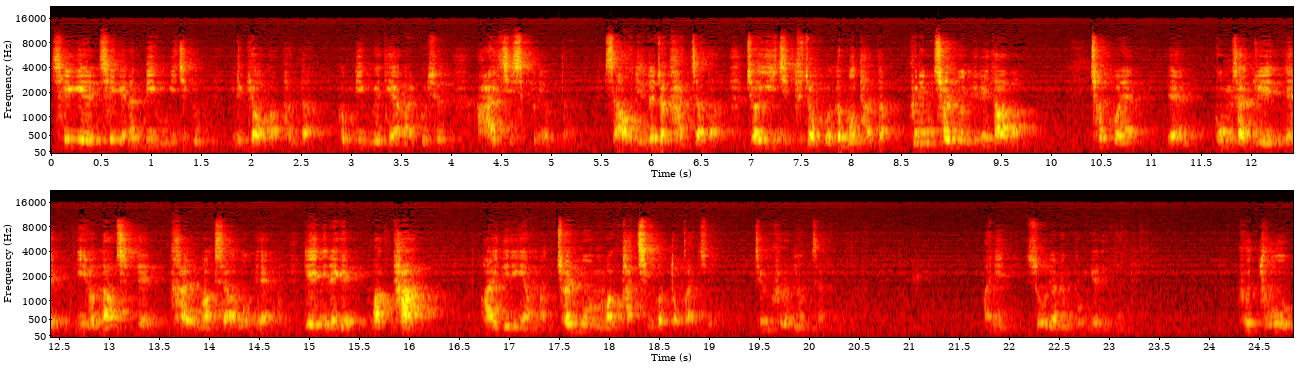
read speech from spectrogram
세계 세계는 미국이 지금 이렇게 억압한다. 그럼 미국에 대항할 곳은 ISIS뿐이 없다. 사우디도 저 가짜다. 저 이집트 정권도 못한다. 그럼 젊은이들이 다첫 번에 예? 공산주의 예? 이론 나왔을 때 칼 막스하고 예? 레닌에게 막 다 아이들이 그냥 막 젊으면 막 바친 것 똑같죠. 지금 그런 형상입니다. 아니 소련은 붕괴됐는데 그두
